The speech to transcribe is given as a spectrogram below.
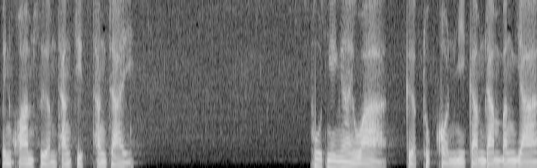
เป็นความเสื่อมทางจิตทางใจ พูดง่าย ๆว่า กือบทุกคนมีกรรมดำบางอย่าง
